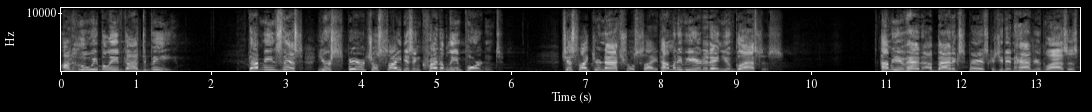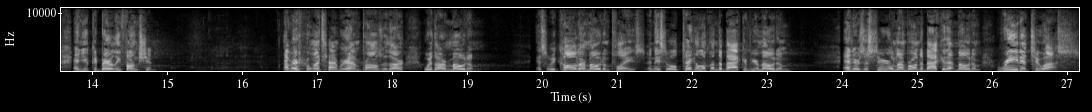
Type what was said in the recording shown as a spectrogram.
on who we believe God to be. That means this your spiritual sight is incredibly important, just like your natural sight. How many of you here today and you have glasses? How many of you have had a bad experience because you didn't have your glasses and you could barely function? I remember one time we were having problems with our, with our modem. And so we called our modem place and they said, Well, take a look on the back of your modem, and there's a serial number on the back of that modem. Read it to us.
